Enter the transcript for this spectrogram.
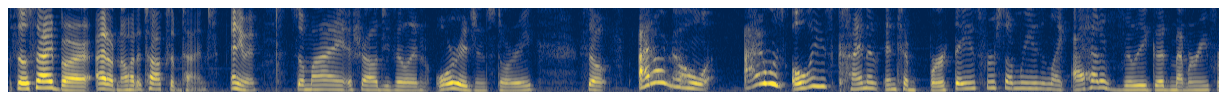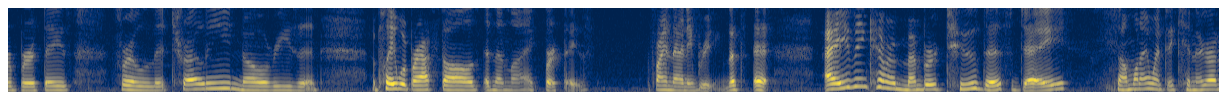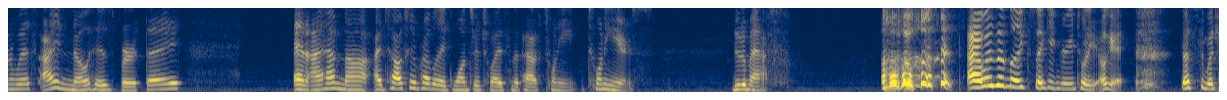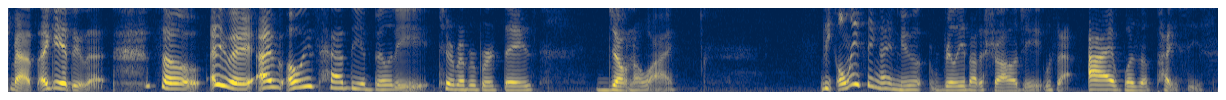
So sidebar, I don't know how to talk sometimes. Anyway, so my astrology villain origin story. So I don't know I was always kind of into birthdays for some reason. Like I had a really good memory for birthdays for literally no reason. I played with Bratz dolls and then like birthdays, fine dining breeding. That's it. I even can remember to this day someone I went to kindergarten with. I know his birthday, and I have not. I talked to him probably like once or twice in the past 20, 20 years. Do the math. I was in like second grade 20. Okay. That's too much math. I can't do that. So, anyway, I've always had the ability to remember birthdays. Don't know why. The only thing I knew really about astrology was that I was a Pisces.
